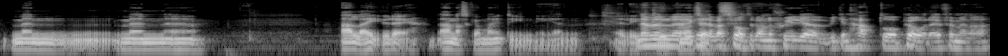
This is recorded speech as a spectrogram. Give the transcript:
Men, men eh, alla är ju det. Annars går man ju inte in i en elitklubb Nej men kan det sätt. vara svårt ibland att skilja vilken hatt du har på dig? För jag menar,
